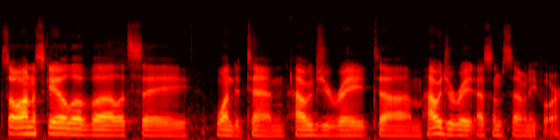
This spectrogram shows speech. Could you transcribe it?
so on a scale of uh, let's say one to ten, how would you rate? Um, how would you rate SM74?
